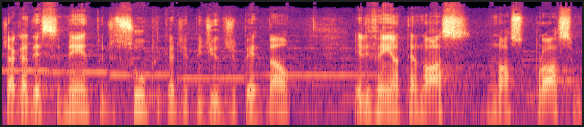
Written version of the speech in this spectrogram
de agradecimento, de súplica, de pedido de perdão. Ele vem até nós no nosso próximo,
